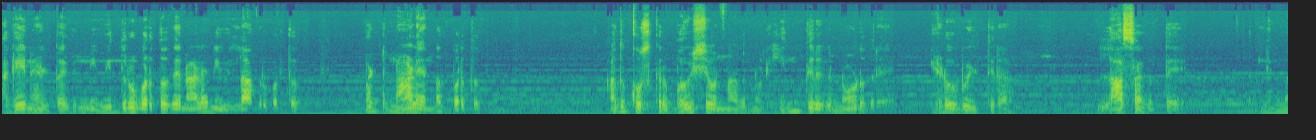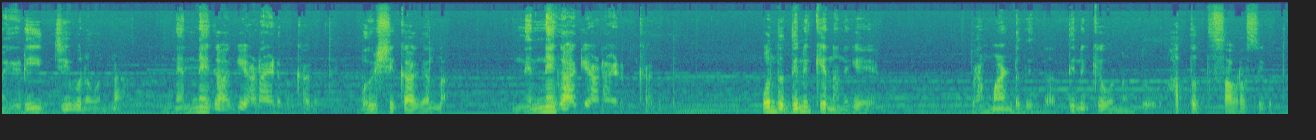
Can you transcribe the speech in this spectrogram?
ಅಗೇನು ಹೇಳ್ತಾ ಇದ್ದೀನಿ ನೀವು ಇದ್ರೂ ಬರ್ತದೆ ನಾಳೆ ನೀವು ಇಲ್ಲ ಅಂದ್ರೂ ಬರ್ತದೆ. ಬಟ್ ನಾಳೆ ಅನ್ನೋದು ಬರ್ತದೆ. ಅದಕ್ಕೋಸ್ಕರ ಭವಿಷ್ಯವನ್ನಾದರೂ ನೋಡಿ. ಹಿಂತಿರುಗಿ ನೋಡಿದ್ರೆ ಎಡವು ಬೀಳ್ತೀರಾ? ಲಾಸ್ ಆಗುತ್ತೆ. ನಿಮ್ಮ ಇಡೀ ಜೀವನವನ್ನು ನೆನ್ನೆಗಾಗಿ ಹಣ ಇಡಬೇಕಾಗುತ್ತೆ. ಭವಿಷ್ಯಕ್ಕಾಗಲ್ಲ ನೆನ್ನೆಗಾಗಿ ಹಣ ಇಡಬೇಕಾಗುತ್ತೆ. ಒಂದು ದಿನಕ್ಕೆ ನನಗೆ ಬ್ರಹ್ಮಾಂಡದಿಂದ ದಿನಕ್ಕೆ ಒಂದೊಂದು ಹತ್ತತ್ತು ಸಾವಿರ ಸಿಗುತ್ತೆ.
